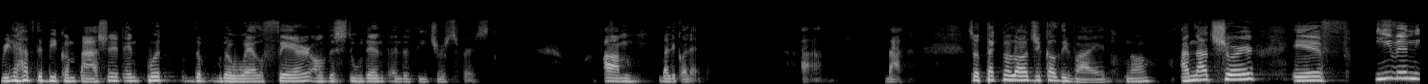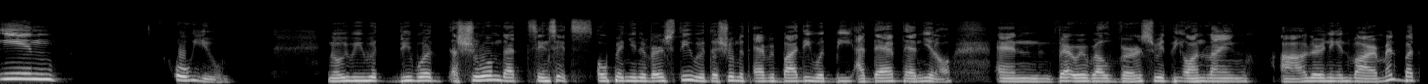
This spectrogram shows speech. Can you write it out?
really have to be compassionate and put the, the welfare of the student and the teachers first um balik ulit Ah, back so technological divide no i'm not sure if even in OU. No, we would we would assume that since it's open university, we would assume that everybody would be adept and you know, and very well versed with the online uh, learning environment. But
